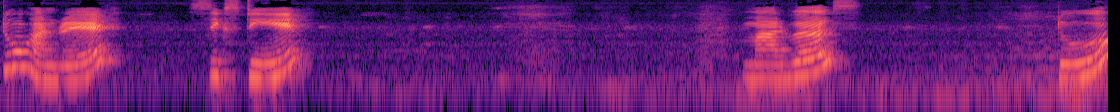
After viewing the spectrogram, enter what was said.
216 marbles to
